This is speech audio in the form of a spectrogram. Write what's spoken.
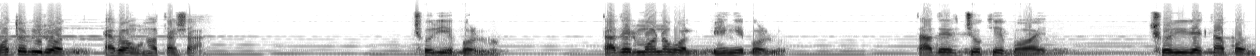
মতবিরোধ এবং হতাশা ছড়িয়ে পড়ল। তাদের মনোবল ভেঙে পড়ল। তাদের চোখে ভয়, শরীরে কাঁপন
